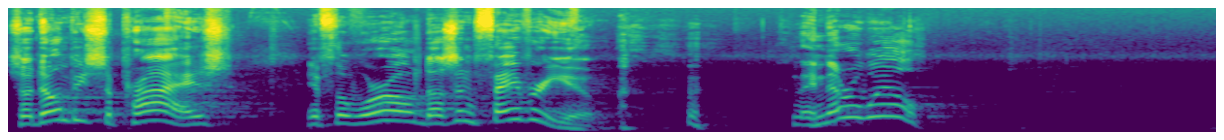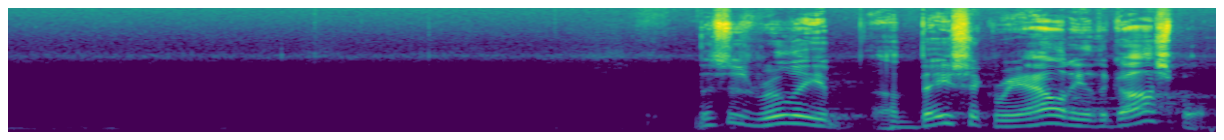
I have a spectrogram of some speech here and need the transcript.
So don't be surprised if the world doesn't favor you. they never will. This is really a basic reality of the gospel.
